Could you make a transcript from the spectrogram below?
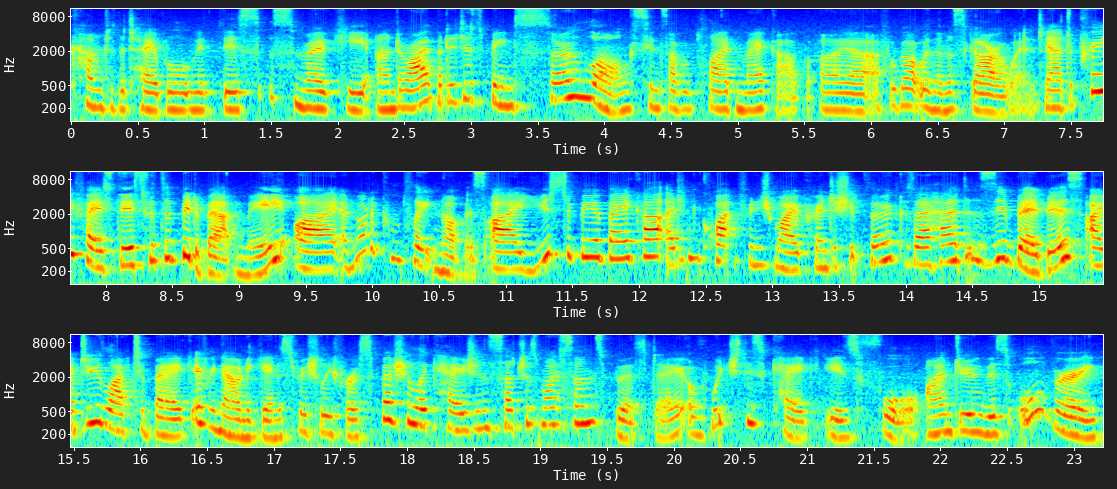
come to the table with this smoky under eye but it has been so long since I've applied makeup I, uh, I forgot where the mascara went. Now to preface this with a bit about me I am not a complete novice. I used to be a baker. I didn't quite finish my apprenticeship though because I had zib babies. I do like to bake every now and again especially for a special occasion such as my son's birthday of which this cake is for. I'm doing this all very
